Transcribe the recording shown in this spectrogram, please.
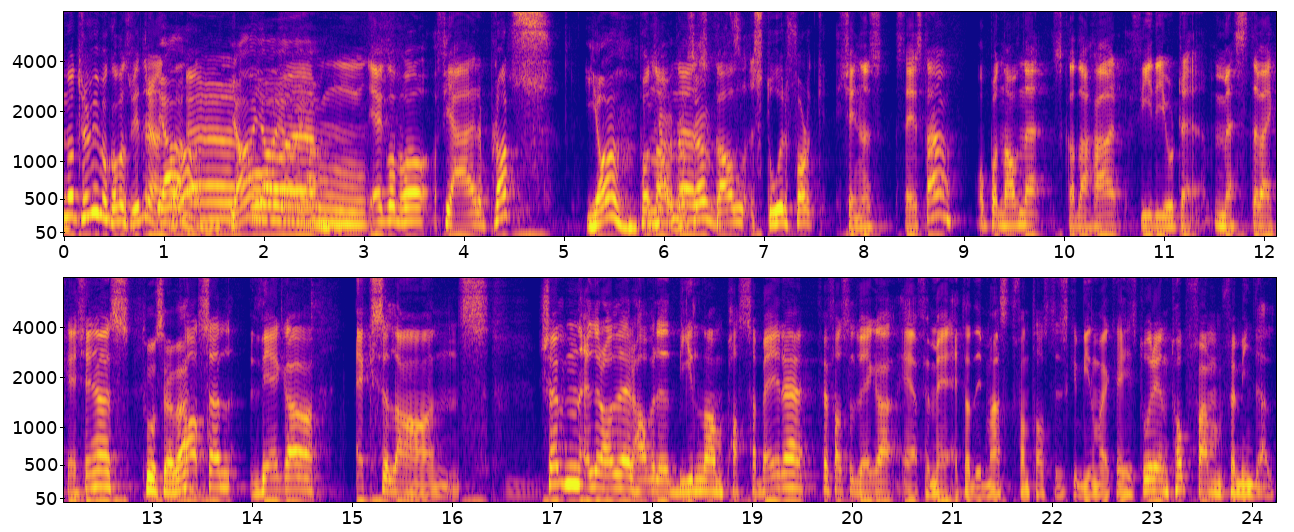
nå tror vi må komme oss videre. Ja. Eh, Ja, ja, ja, ja. Og, eh, jeg går på fjerdeplass. ja, På navnet fjerdeplass, ja. skal storfolk kjennes, sies det. Og på navnet skal det her firehjulte mesterverket kjennes. Fasel Vega Excellence. Sjelden eller aldri har vel et bilnavn passa bedre, for Fasel Vega er for meg et av de mest fantastiske bilmerkene i historien. Topp fem for min del.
